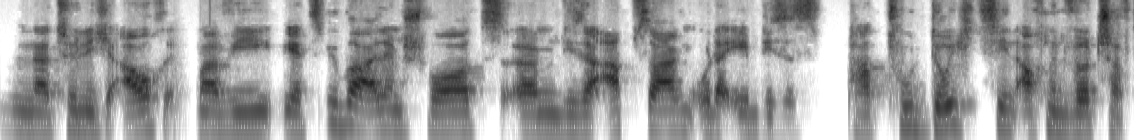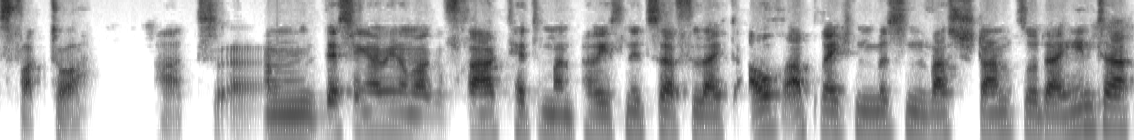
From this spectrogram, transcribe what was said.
natürlich auch immer wie jetzt überall im Sport ähm, diese Absagen oder eben dieses Partout durchziehen auch einen Wirtschaftsfaktor hat. Ähm, deswegen habe ich nochmal gefragt, hätte man Paris-Nizza vielleicht auch abbrechen müssen? Was stand so dahinter?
